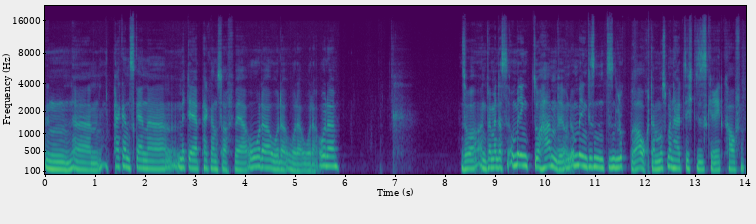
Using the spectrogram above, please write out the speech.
ein ähm, Packern Scanner mit der Packern Software oder oder oder oder oder so, und wenn man das unbedingt so haben will und unbedingt diesen, diesen Look braucht, dann muss man halt sich dieses Gerät kaufen.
